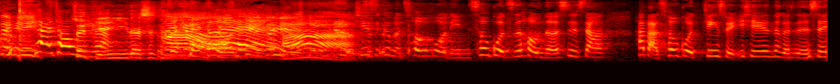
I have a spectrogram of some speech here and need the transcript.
最便宜太聪明了。最便宜的是它。对，最便宜。有些是根本抽过的，你抽过之后呢，事实上。他把抽过精髓一些那个人参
